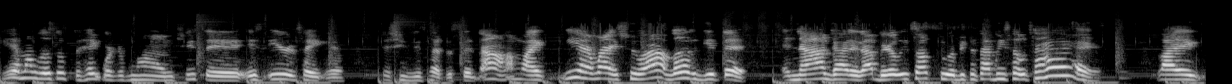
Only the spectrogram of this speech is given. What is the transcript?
"Yeah, my little sister hate working from home." She said it's irritating that she just had to sit down. I'm like, "Yeah, right, sure. I love to get that." And now I got it. I barely talk to her because I be so tired. Like,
